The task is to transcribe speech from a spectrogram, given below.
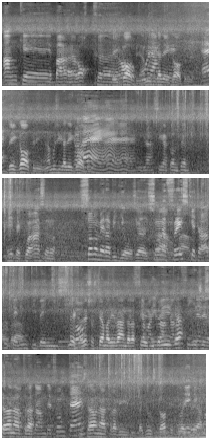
anche rock dei rock, goblin, la musica anche... dei goblin eh? dei goblin, la musica dei goblin eh eh eh classica vedete qua sono sono meravigliosi, sono bravo, affreschi tra l'altro tenuti benissimo. Ecco, adesso stiamo arrivando alla fine di Briga e ci sarà, un'altra, ci sarà un'altra visita, giusto? Che tu hai creato.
